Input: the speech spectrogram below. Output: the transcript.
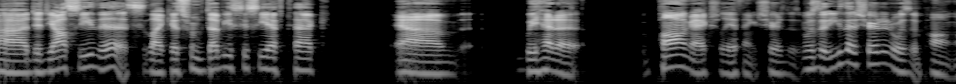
Uh, did y'all see this? Like, it's from WCCF Tech. Um, we had a Pong actually, I think, shared this. Was it you that shared it, or was it Pong?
